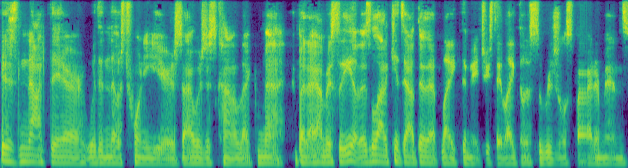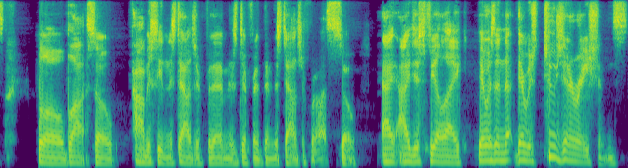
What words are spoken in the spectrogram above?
is not there within those 20 years. I was just kind of like, meh. But I obviously, you know, there's a lot of kids out there that like the Matrix. They like those original Spider-Mans, blah, blah, blah. So obviously nostalgia for them is different than nostalgia for us. So I, I just feel like there was a, there was two generations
